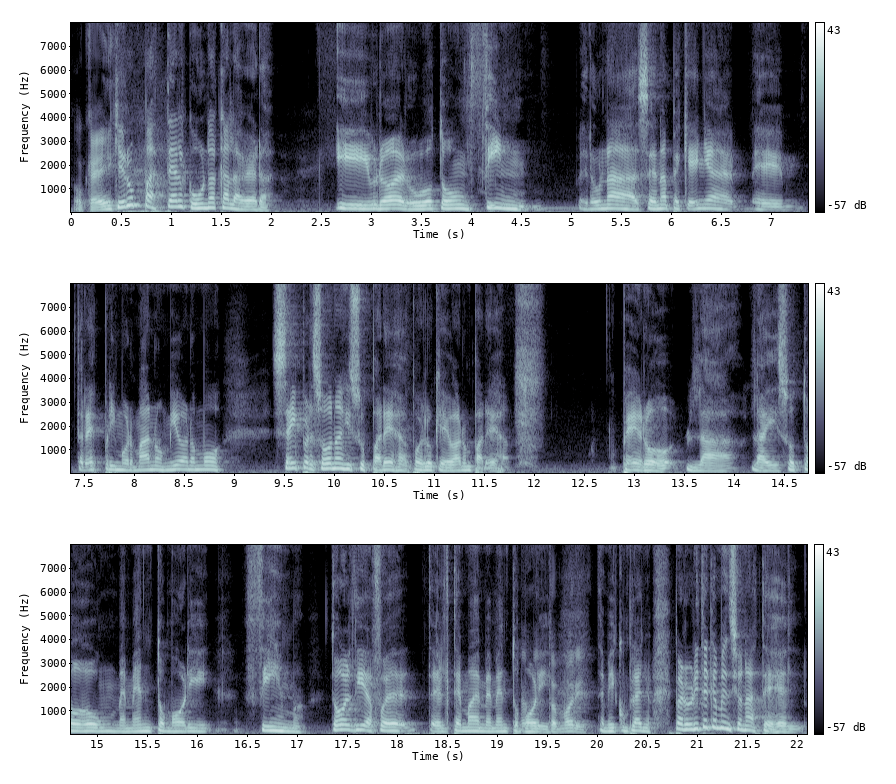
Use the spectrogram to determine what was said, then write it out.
Ok. Quiero un pastel con una calavera. Y, brother, hubo todo un theme. Era una cena pequeña. eh, tres primo hermanos míos. Éramos seis personas y sus parejas, pues lo que llevaron pareja. Pero la, la hizo todo un Memento Mori theme. Todo el día fue el tema de Memento Mori. Memento Mori. De mi cumpleaños. Pero ahorita que mencionaste el-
